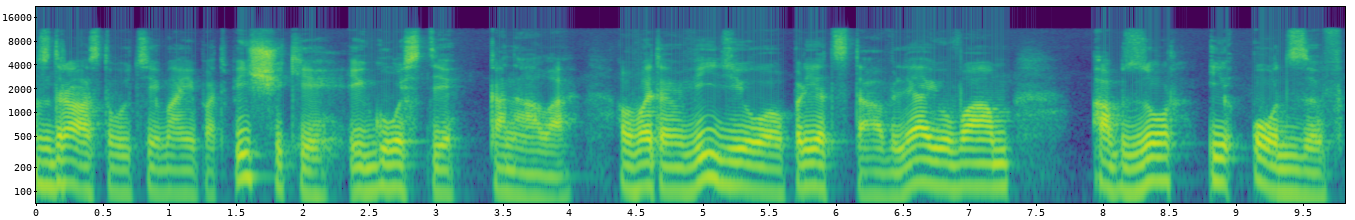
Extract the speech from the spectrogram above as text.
Здравствуйте мои подписчики и гости канала. В этом видео представляю вам обзор и отзыв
